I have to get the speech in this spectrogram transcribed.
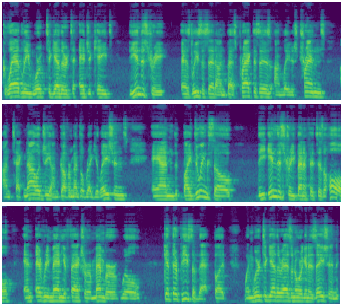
gladly work together to educate the industry, as Lisa said, on best practices, on latest trends, on technology, on governmental regulations. And by doing so, the industry benefits as a whole, and every manufacturer member will get their piece of that. But when we're together as an organization,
